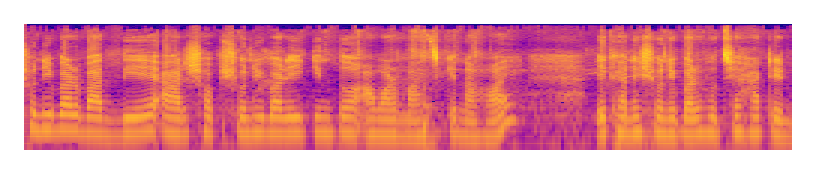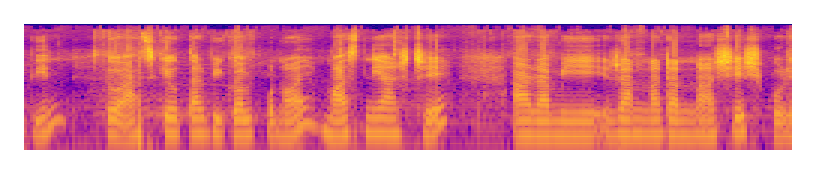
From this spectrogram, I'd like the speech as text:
শনিবার বাদ দিয়ে আর সব শনিবারেই কিন্তু আমার মাছ কেনা হয়। এখানে শনিবার হচ্ছে হাটের দিন, তো আজকেও তার বিকল্প নয়, মাছ নিয়ে আসছে আর আমি রান্না টান্না শেষ করে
